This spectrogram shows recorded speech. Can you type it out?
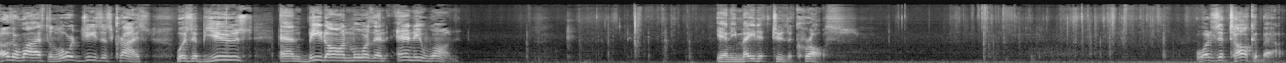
Otherwise, the Lord Jesus Christ was abused and beat on more than anyone. And he made it to the cross. What does it talk about?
